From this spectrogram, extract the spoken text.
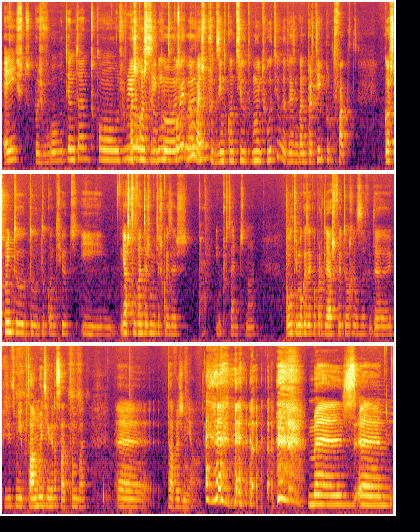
é isto. Depois vou tentando com os reels Vais construindo coisas, não, vais produzindo conteúdo muito útil, de vez em quando partilho, porque de facto gosto muito do, do, do conteúdo e, e acho que levantas muitas coisas pá, importantes, não é? A última coisa que eu partilhaste foi o teu Reels da episiotomia, porque estava muito engraçado também. Uh, Estava genial. Mas. Um,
